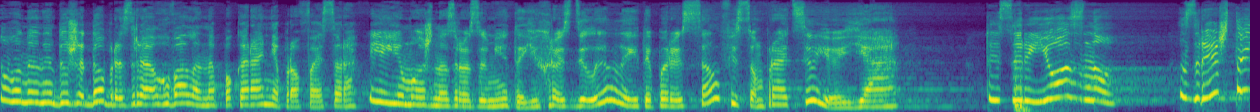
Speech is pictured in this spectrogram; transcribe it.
Вона не дуже добре зреагувала на покарання професора. Її можна зрозуміти, їх розділили, і тепер із селфісом працюю я. Ти серйозно? Зрештою,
